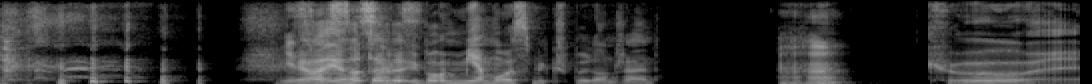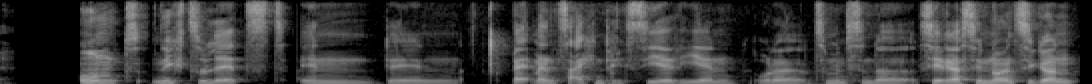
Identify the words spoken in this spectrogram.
Jetzt, Ja, er hat da sagst. überall mehrmals mitgespielt anscheinend. Aha. Cool. Und nicht zuletzt in den Batman-Zeichentrickserien, oder zumindest in der Serie aus den 90ern,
